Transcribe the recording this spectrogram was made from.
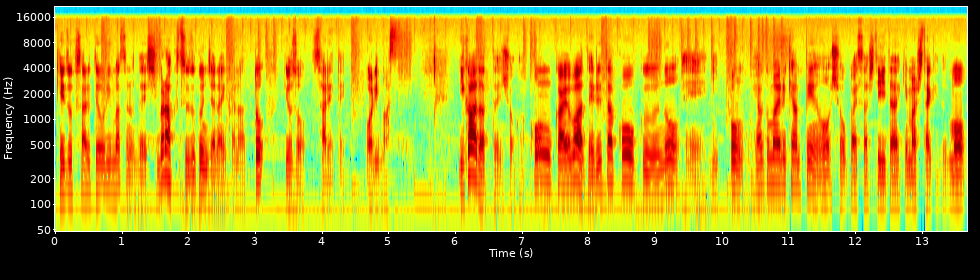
継続されておりますのでしばらく続くんじゃないかなと予想されております。いかがだったでしょうか？今回はデルタ航空の、えー、日本500マイルキャンペーンを紹介させていただきましたけども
